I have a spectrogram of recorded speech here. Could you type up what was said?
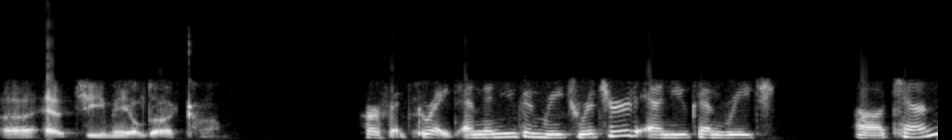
uh, at gmail.com. Perfect, great. And then you can reach Richard and you can reach uh, Ken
